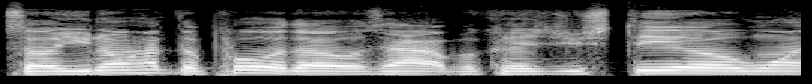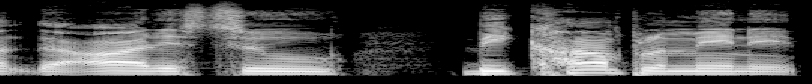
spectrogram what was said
So you don't have to pull those out because you still want the artist to be complimented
